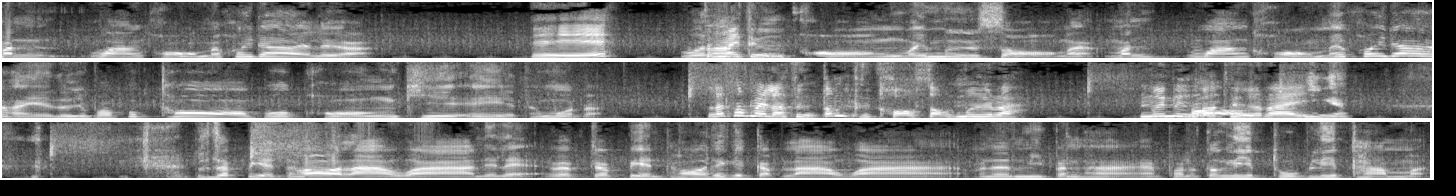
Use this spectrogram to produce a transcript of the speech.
มันวางของไม่ค่อยได้เลยอะเฮ้เวทำลาไมถึถึงงของไว้มือสองอะมันวางของไม่ค่อยได้อะโดยเฉพาะพวกท่อพวกของค e เอททั้งหมดอะ แล้วทำไมเราถึงต้องถือของสองมือล่ะ มือหนึ่งเราถืออะไรนี่ไงเราจะเปลี่ยนท่อลาวานี่แหละ แบบจะเปลี่ยนท่อที่เกี่ยวกับลาวา มันจะมีปัญหา เพราะเราต้องรีบทุบรีบทำอะ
